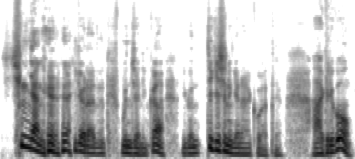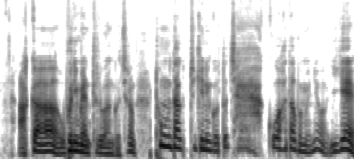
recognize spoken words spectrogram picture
식량을 해결하는 문제니까 이건 튀기시는 게 나을 것 같아요. 아 그리고 아까 오프닝 멘트로 한 것처럼 통닭 튀기는 것도 자꾸 하다 보면요 이게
